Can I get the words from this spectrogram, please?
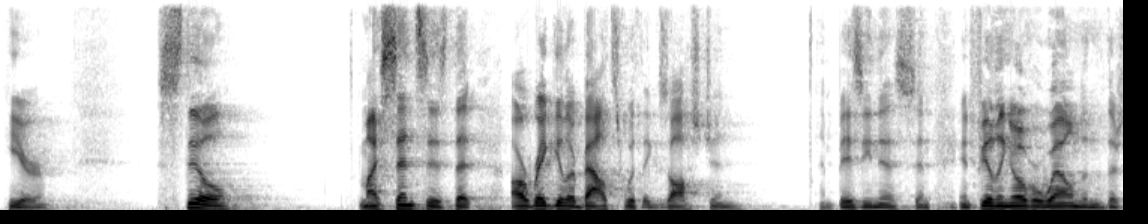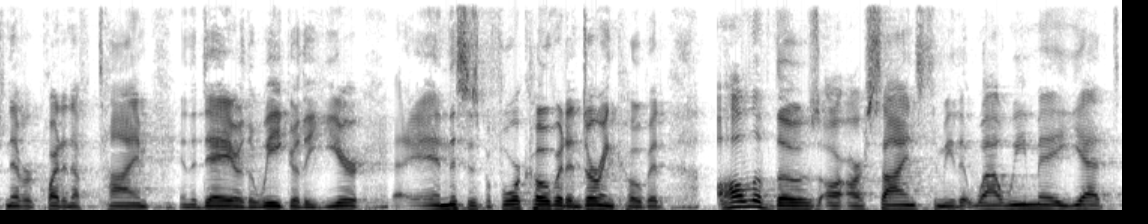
here, still, my sense is that our regular bouts with exhaustion and busyness and, and feeling overwhelmed, and there's never quite enough time in the day or the week or the year, and this is before COVID and during COVID, all of those are, are signs to me that while we may yet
